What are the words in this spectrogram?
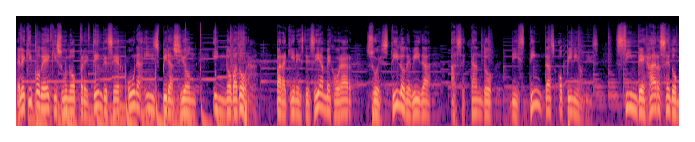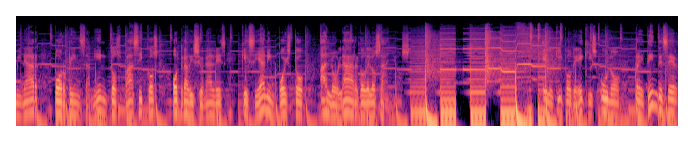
El equipo de X1 pretende ser una inspiración innovadora para quienes desean mejorar su estilo de vida aceptando distintas opiniones sin dejarse dominar por pensamientos básicos o tradicionales que se han impuesto a lo largo de los años. El equipo de X1 pretende ser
